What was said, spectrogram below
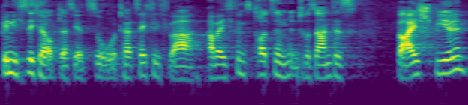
bin nicht sicher, ob das jetzt so tatsächlich war, aber ich finde es trotzdem ein interessantes Beispiel,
